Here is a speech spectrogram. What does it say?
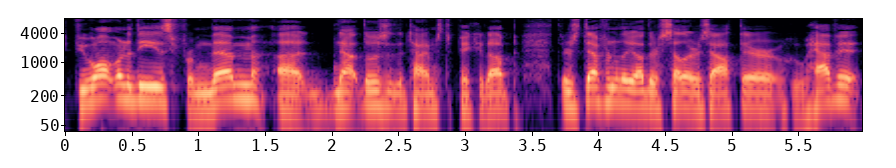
if you want one of these from them, uh, now those are the times to pick it up. There's definitely other sellers out there who have it.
